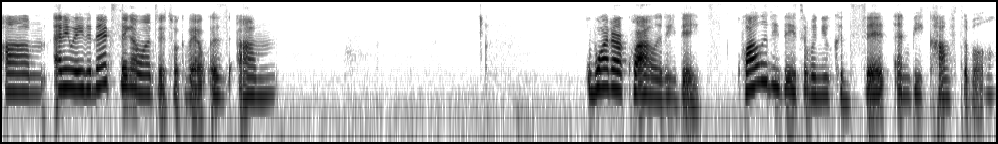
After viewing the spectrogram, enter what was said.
Um, anyway, the next thing I wanted to talk about was um, what are quality dates? Quality dates are when you can sit and be comfortable,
